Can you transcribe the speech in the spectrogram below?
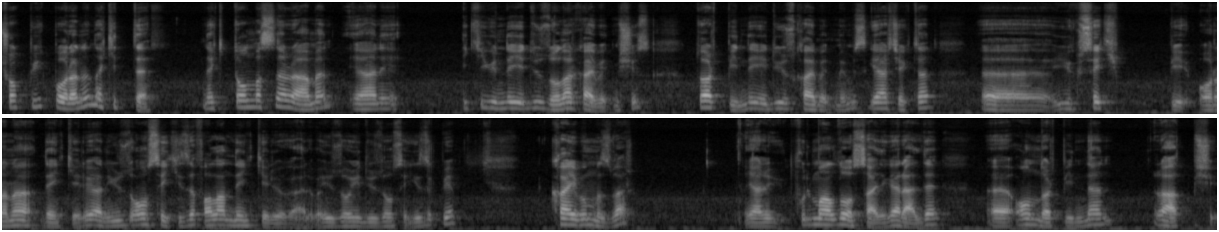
çok büyük bir oranı nakitte. Nakitte olmasına rağmen yani 2 günde 700 dolar kaybetmişiz. 4000'de 700 kaybetmemiz gerçekten e, yüksek bir orana denk geliyor. Yani %18'e falan denk geliyor galiba. %17-%18'lik bir kaybımız var. Yani full malda olsaydık herhalde 14.000'den rahat bir şey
